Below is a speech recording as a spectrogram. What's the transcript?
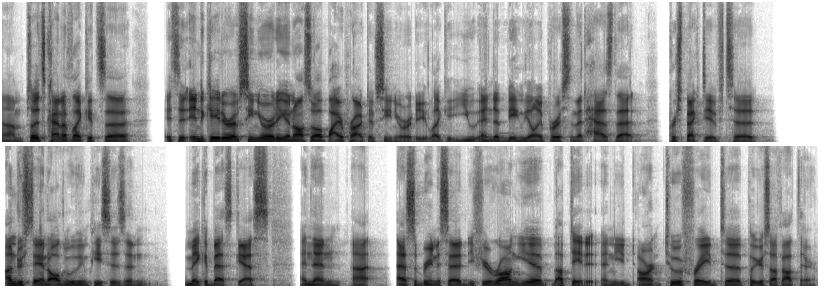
Um, so it's kind of like it's a it's an indicator of seniority and also a byproduct of seniority. Like you end up being the only person that has that perspective to understand all the moving pieces and make a best guess. And then, uh, as Sabrina said, if you're wrong, you update it and you aren't too afraid to put yourself out there.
